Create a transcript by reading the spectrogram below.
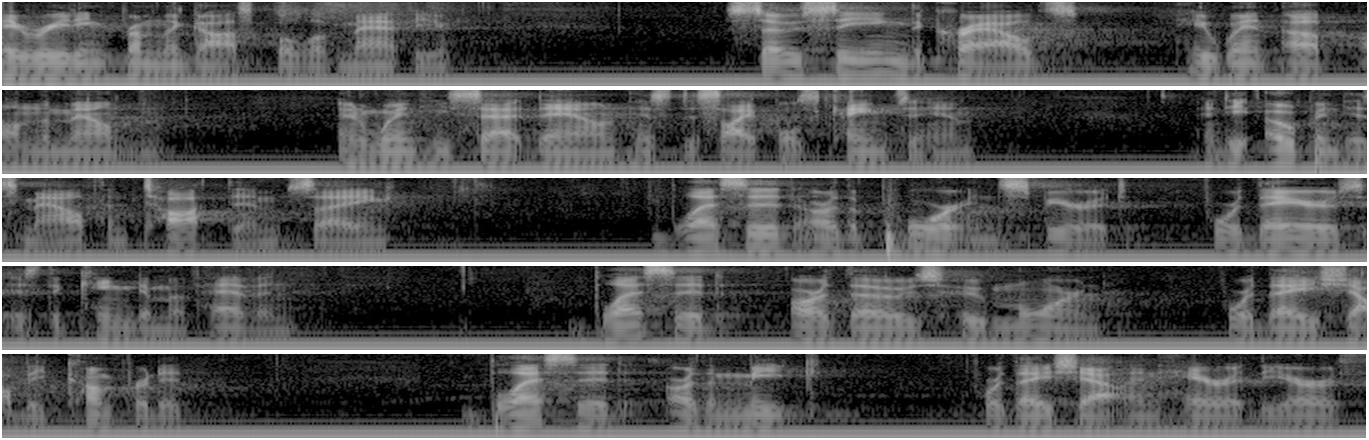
A reading from the Gospel of Matthew. So, seeing the crowds, he went up on the mountain, and when he sat down, his disciples came to him. And he opened his mouth and taught them, saying, Blessed are the poor in spirit, for theirs is the kingdom of heaven. Blessed are those who mourn, for they shall be comforted. Blessed are the meek, for they shall inherit the earth.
